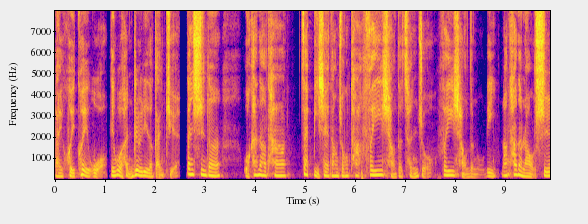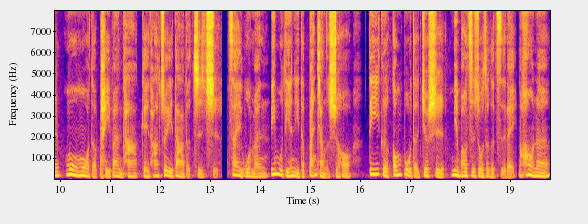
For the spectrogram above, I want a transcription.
来回馈我，给我很热烈的感觉。但是呢，我看到他在比赛当中，他非常的沉着，非常的努力。那他的老师默默的陪伴他，给他最大的支持。在我们闭幕典礼的颁奖的时候。第一个公布的就是面包制作这个职类，然后呢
